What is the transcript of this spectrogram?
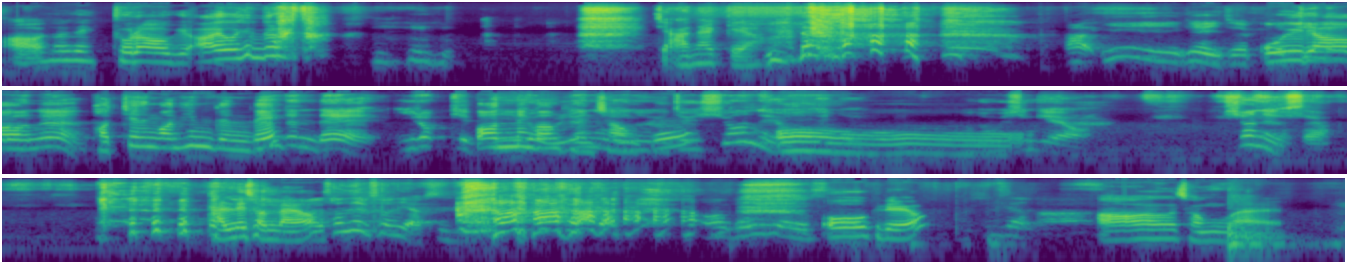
아, 선생님, 돌아오기. 아유, 힘들었다. 이제 안 할게요. 아, 이게 이제 오히려 버티는 거는 버티는 건 힘든데, 힘든데 이렇게 뻗는 밀어 건 올리는 괜찮고. 거는 굉장히 시원해요. 선생님. 어, 오, 너무 신기해요. 시원해졌어요. 달래졌나요? 아, 선생님 손이 얇습니다. 어, 너무 시원했어. 어, 그래요? 신기하다. 아 정말.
